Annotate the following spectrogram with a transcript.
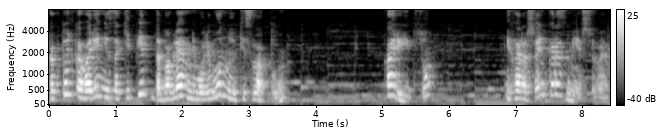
Как только варенье закипит, добавляем в него лимонную кислоту, корицу и хорошенько размешиваем.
